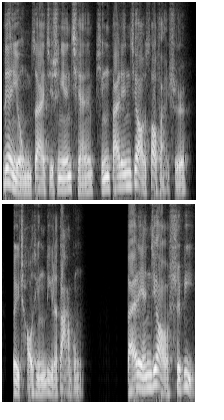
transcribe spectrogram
练勇在几十年前凭白莲教造反时，为朝廷立了大功。白莲教势毕，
